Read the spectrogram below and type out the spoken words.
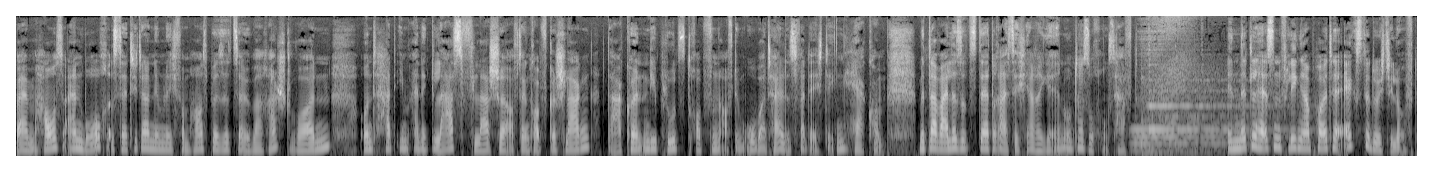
Beim Hauseinbruch ist der Täter nämlich vom Hausbesitzer überrascht worden und hat ihm eine Glasflasche auf den Kopf geschlagen. Da könnten die Blutstropfen auf dem Oberteil des Verdächtigen herkommen. Mittlerweile sitzt der 30-Jährige in Untersuchungshaft. In Mittelhessen fliegen ab heute Äxte durch die Luft.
